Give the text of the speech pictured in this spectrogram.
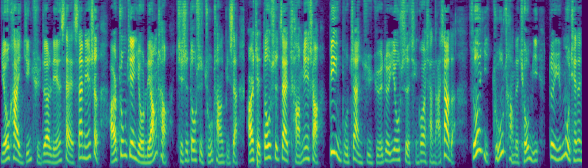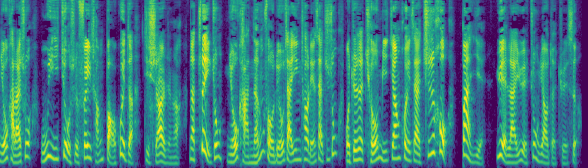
纽卡已经取得了联赛三连胜，而中间有两场其实都是主场比赛，而且都是在场面上并不占据绝对优势的情况下拿下的，所以主场的球迷对于目前的纽卡来说，无疑就是非常宝贵的第十二人啊。那最终纽卡能否留在英超联赛之中，我觉得球迷将会在之后扮演越来越重要的角色。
